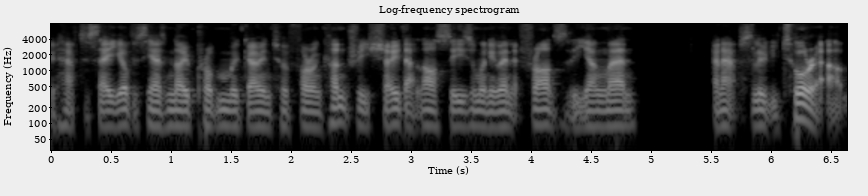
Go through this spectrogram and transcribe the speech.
You'd have to say he obviously has no problem with going to a foreign country. He showed that last season when he went to France as a young man and absolutely tore it up.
